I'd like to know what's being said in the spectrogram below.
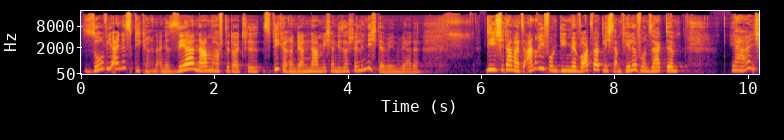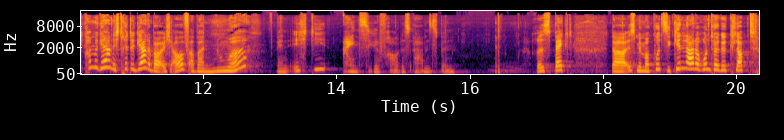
So wie eine Speakerin, eine sehr namhafte deutsche Speakerin, deren Namen ich an dieser Stelle nicht erwähnen werde, die ich damals anrief und die mir wortwörtlich am Telefon sagte, ja, ich komme gerne, ich trete gerne bei euch auf, aber nur, wenn ich die einzige Frau des Abends bin. Respekt. Da ist mir mal kurz die Kinnlade runtergeklappt.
